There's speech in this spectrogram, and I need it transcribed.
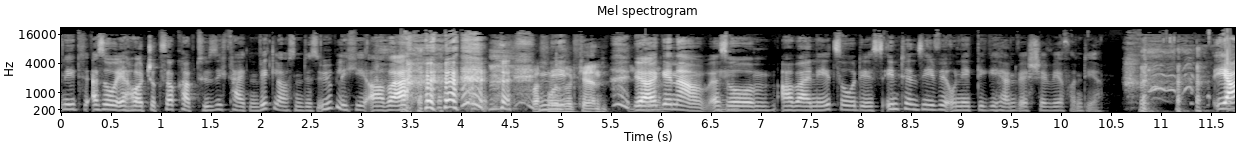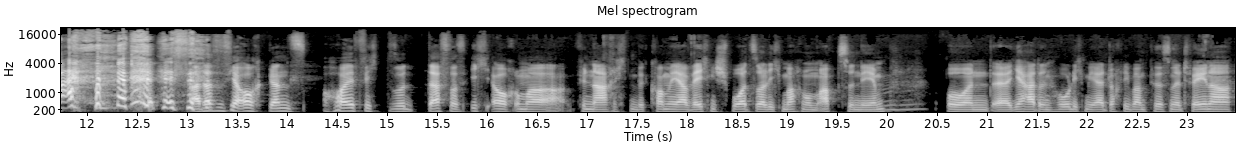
Nicht, also er hat schon gesagt, habt Süßigkeiten weglassen, das Übliche, aber was man so kennt. Ja, genau. Also, mhm. aber nicht so das Intensive und nicht die Gehirnwäsche wie von dir. ja. aber ah, das ist ja auch ganz häufig so das, was ich auch immer für Nachrichten bekomme. Ja, welchen Sport soll ich machen, um abzunehmen? Mhm. Und äh, ja, dann hole ich mir ja doch lieber einen Personal Trainer,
